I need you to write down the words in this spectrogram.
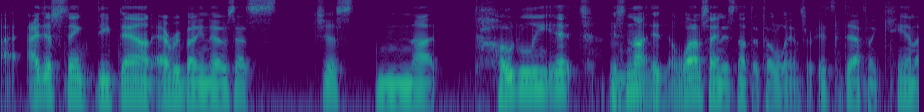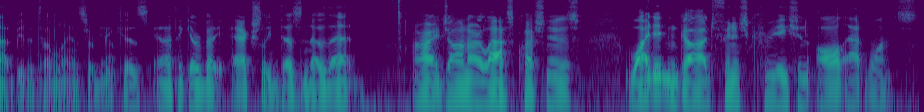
I, I just think deep down everybody knows that's just not totally it. It's not mm-hmm. it, what I'm saying. It's not the total answer. It definitely cannot be the total answer Yeah. because, and I think everybody actually does know that. All right, John. Our last question is, why didn't God finish creation all at once?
